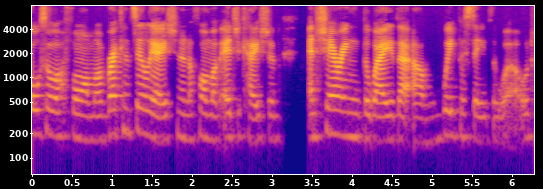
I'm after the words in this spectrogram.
also a form of reconciliation and a form of education and sharing the way that um, we perceive the world.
